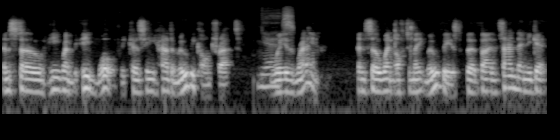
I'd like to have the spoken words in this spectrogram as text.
And so he went, he walked because he had a movie contract yes. with Rank. And so went off to make movies. But by the time then you get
